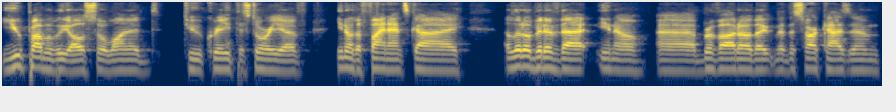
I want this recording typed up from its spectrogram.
you probably also wanted to create the story of, you know, the finance guy, a little bit of that, you know, uh, bravado, the, the, the sarcasm,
